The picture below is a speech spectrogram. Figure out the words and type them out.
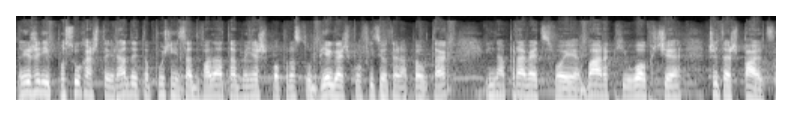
No jeżeli posłuchasz tej rady, to później za dwa lata będziesz po prostu biegać po fizjoterapeutach i naprawiać swoje barki, łokcie czy też palce.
